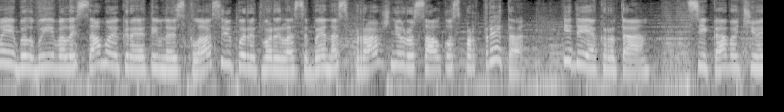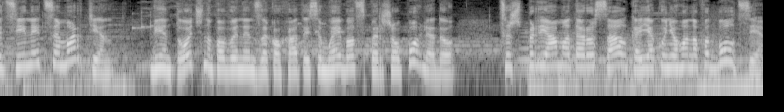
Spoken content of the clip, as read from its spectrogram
Мейбл виявилась самою креативною з класу і перетворила себе на справжню русалку з портрета. Ідея крута. Цікаво, чи оцінить це Мартін. Він точно повинен закохатись у Мейбл з першого погляду. Це ж прямо та русалка, як у нього на футболці.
